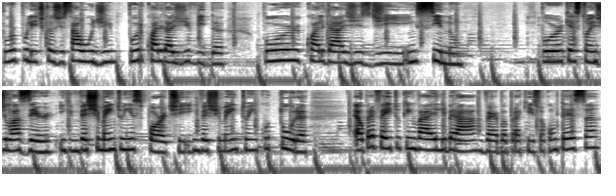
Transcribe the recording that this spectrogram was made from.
por políticas de saúde, por qualidade de vida, por qualidades de ensino, por questões de lazer, investimento em esporte, investimento em cultura. É o prefeito quem vai liberar verba para que isso aconteça,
